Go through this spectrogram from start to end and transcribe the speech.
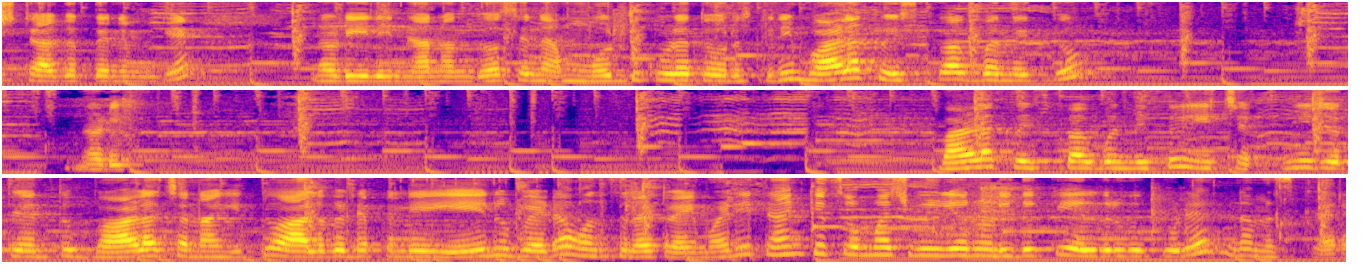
ಇಷ್ಟ ಆಗುತ್ತೆ ನಿಮಗೆ. ನೋಡಿ, ಇಲ್ಲಿ ನಾನೊಂದು ದೋಸೆನ ಮುರಿದು ಕೂಡ ತೋರಿಸ್ತೀನಿ. ಭಾಳ ಕ್ರಿಸ್ಪಾಗಿ ಬಂದಿತ್ತು. ನೋಡಿ. ಭಾಳ ಕ್ರಿಸ್ಪಾಗಿ ಬಂದಿತ್ತು. ಈ ಚಟ್ನಿ ಜೊತೆ ಅಂತೂ ಭಾಳ ಚೆನ್ನಾಗಿತ್ತು. ಆಲೂಗಡ್ಡೆ ಪಲ್ಯ ಏನು ಬೇಡ, ಒಂದ್ಸಲ ಟ್ರೈ ಮಾಡಿ. Thank you so much video ನೋಡಿದ್ದಕ್ಕೆ ಎಲ್ರಿಗೂ ಕೂಡ ನಮಸ್ಕಾರ.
